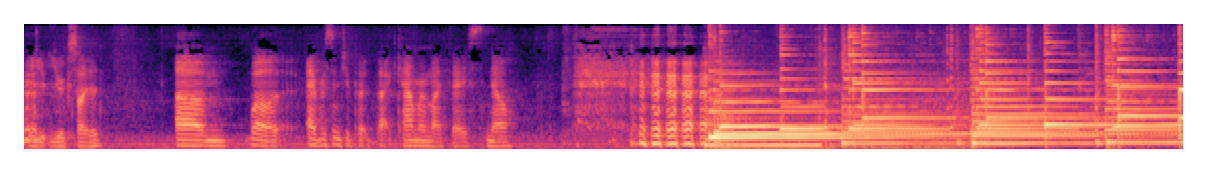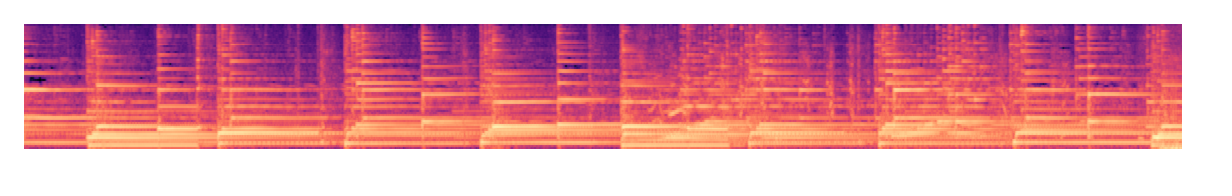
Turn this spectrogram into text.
Are you, you excited? Um, well, ever since you put that camera in my face, no.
